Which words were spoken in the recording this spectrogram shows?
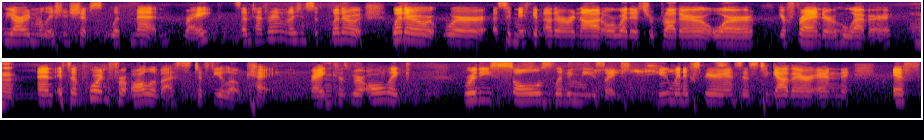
we are in relationships with men right sometimes we're in relationships whether whether we're a significant other or not or whether it's your brother or your friend or whoever mm-hmm. and it's important for all of us to feel okay right because mm-hmm. we're all like we're these souls living these like human experiences together and if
